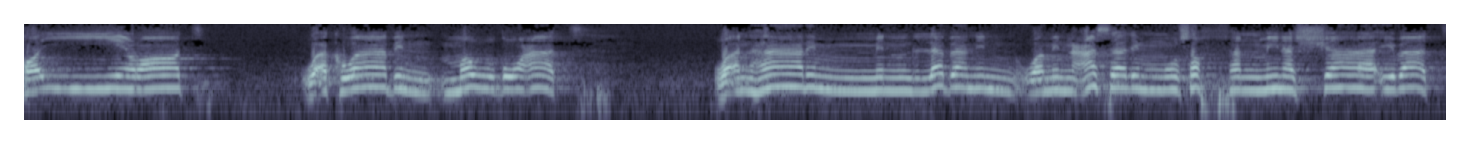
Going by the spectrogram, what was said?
خيرات وأكواب موضوعات وأنهار من لبن ومن عسل مصفى من الشائبات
